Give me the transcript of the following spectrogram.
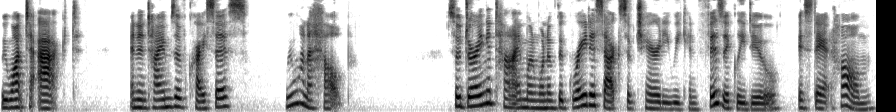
We want to act. And in times of crisis, we want to help. So, during a time when one of the greatest acts of charity we can physically do is stay at home,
